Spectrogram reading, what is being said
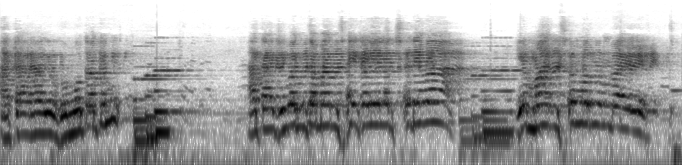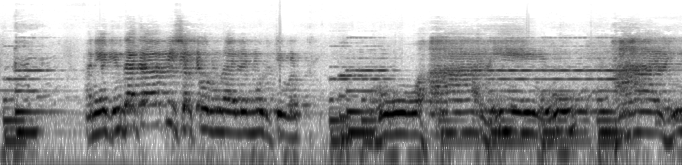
आता आम्हाला घुमवता तुम्ही. आता जिवंत माणसाकडे लक्ष देवा हे माणसं मरून राहिले. आणि हे दुधाचा अभिषेक करून राहिले मूर्तीवर. हो हा ही. हा ही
